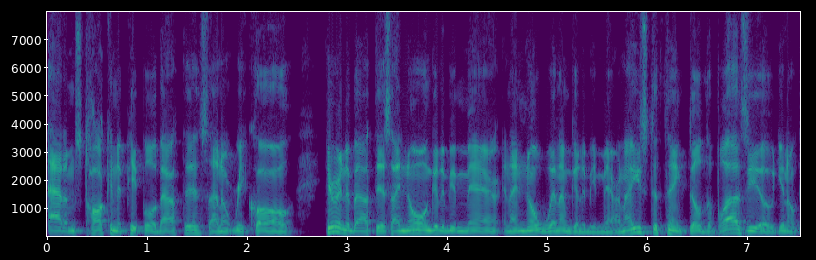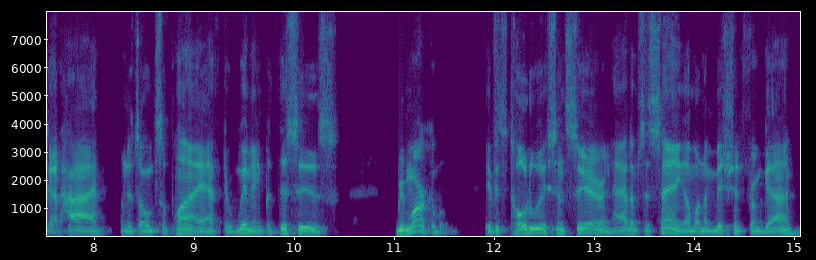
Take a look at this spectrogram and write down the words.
Adams talking to people about this. I don't recall hearing about this. I know I'm going to be mayor and I know when I'm going to be mayor. And I used to think Bill de Blasio, you know, got high on his own supply after winning, but this is remarkable. If it's totally sincere and Adams is saying, I'm on a mission from God,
